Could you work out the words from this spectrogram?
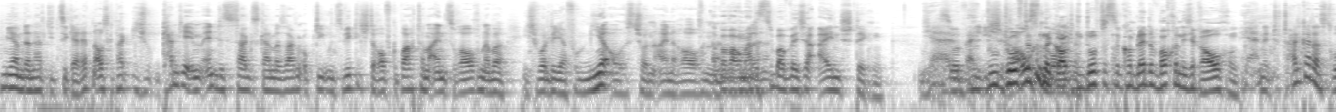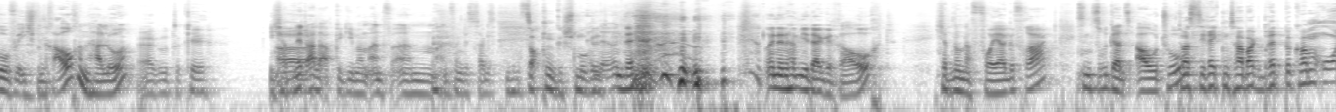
wir haben dann halt die Zigaretten ausgepackt. Ich kann dir im Ende des Tages gar nicht mehr sagen, ob die uns wirklich darauf gebracht haben, einen zu rauchen, aber ich wollte ja von mir aus schon eine rauchen. Aber warum hattest du überhaupt welche einstecken? Ja, So, weil du, ich durftest eine, wollte. du durftest eine komplette Woche nicht rauchen. Ja, eine Totalkatastrophe. Ich will rauchen, hallo? Ja, gut, okay. Ich habe Ah. nicht alle abgegeben am, Anf am Anfang des Tages. Socken geschmuggelt. Und dann, und dann haben wir da geraucht. Ich habe noch nach Feuer gefragt, sind zurück ans Auto. Du hast direkt ein Tabakbrett bekommen. Oh,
